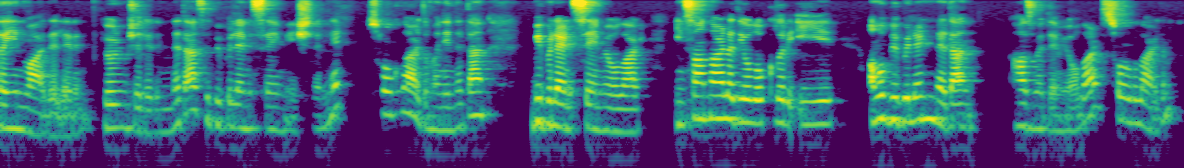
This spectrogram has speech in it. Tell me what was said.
kayınvalidelerin, görümcelerin nedense birbirlerini sevmeyişlerini sorgulardım. Hani neden birbirlerini sevmiyorlar? İnsanlarla diyalogları iyi ama birbirlerini neden hazmedemiyorlar? Sorgulardım.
